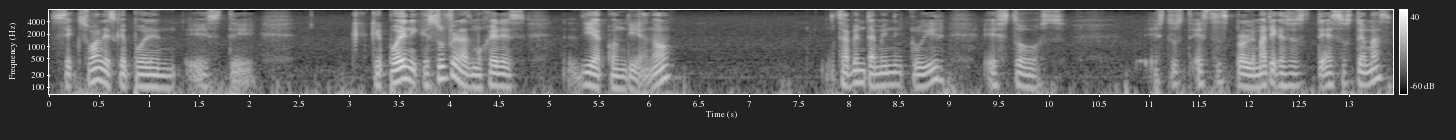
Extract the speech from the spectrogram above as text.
sexuales que pueden este que pueden y que sufren las mujeres día con día, ¿no? Saben también incluir estos estos estas problemáticas, estos, temas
